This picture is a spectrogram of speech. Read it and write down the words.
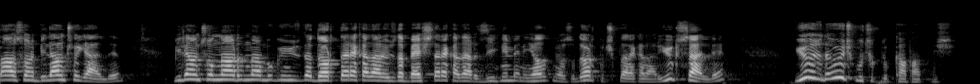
Daha sonra bilanço geldi. Bilançonun ardından bugün %4'lere kadar, %5'lere kadar zihnim beni yanıltmıyorsa 4.5'lara kadar yükseldi. %3.5'luk kapatmış.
